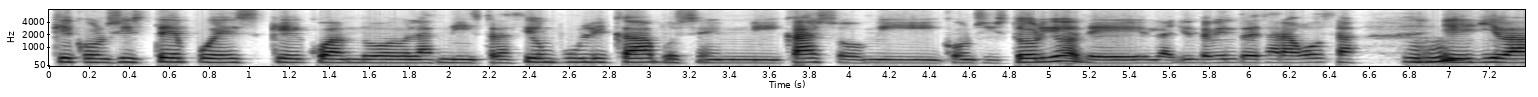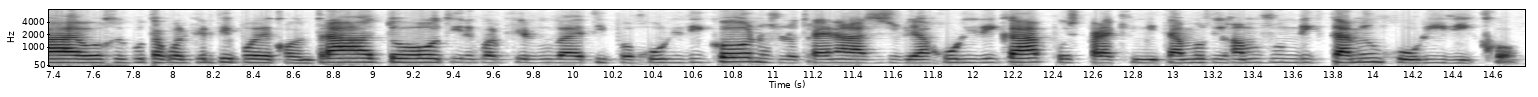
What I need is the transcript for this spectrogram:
que consiste pues que cuando la administración pública, pues en mi caso, mi consistorio del Ayuntamiento de Zaragoza eh, lleva o ejecuta cualquier tipo de contrato, tiene cualquier duda de tipo jurídico, nos lo traen a la asesoría jurídica pues para que imitamos digamos un dictamen jurídico.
